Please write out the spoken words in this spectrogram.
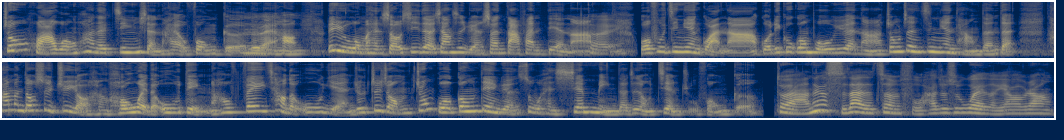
中华文化的精神还有风格，对不对？哈、嗯，例如我们很熟悉的，像是圆山大饭店啊，对，国父纪念馆啊，国立故宫博物院啊，中正纪念堂等等，他们都是具有很宏伟的屋顶，然后飞翘的屋檐，就是这种中国宫殿元素很鲜明的这种建筑风格。对啊，那个时代的政府，他就是为了要让，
